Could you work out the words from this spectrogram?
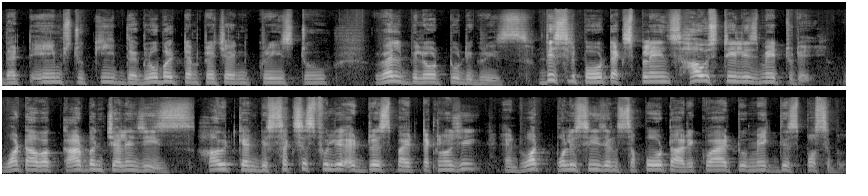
that aims to keep the global temperature increase to well below 2 degrees. This report explains how steel is made today, what our carbon challenge is, how it can be successfully addressed by technology, and what policies and support are required to make this possible.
